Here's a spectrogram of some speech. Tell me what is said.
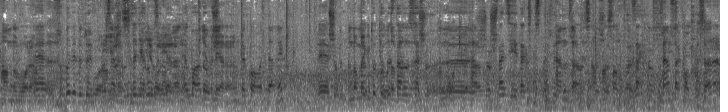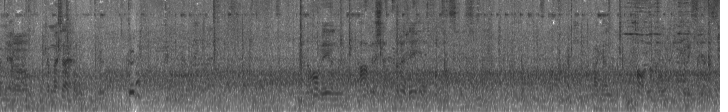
han och våran Е, eh, Зупинити той процес, щоб він затягнувся juvelerare. як мога довше. juvelerare. Для кого? Для них? Е, Щоб Men de är то- то не goda сталося, vänner. що, De åker väl е, här що Швеції так швидко Pendlar сталося, tillsammans що antar в західному jag. суспільстві. Pendlarkompisar är de ju, kan man säga. Good. Nu har vi en översättare, det är helt fantastiskt. Man kan tala med folk på riktigt.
